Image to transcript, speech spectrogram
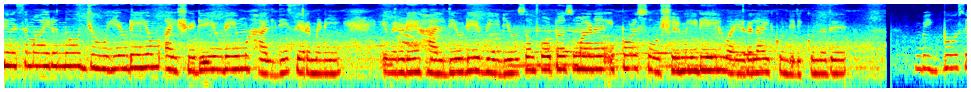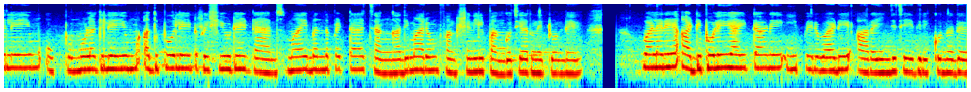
ദിവസമായിരുന്നു ജൂഹിയുടെയും ഐശ്വര്യയുടെയും ഹൽദി സെറമണി. ഇവരുടെ ഹൽദിയുടെ വീഡിയോസും ഫോട്ടോസുമാണ് ഇപ്പോൾ സോഷ്യൽ മീഡിയയിൽ വൈറലായിക്കൊണ്ടിരിക്കുന്നത്. ബിഗ് ബോസിലെയും ഉപ്പുമുളകിലെയും അതുപോലെ ഋഷിയുടെ ഡാൻസുമായി ബന്ധപ്പെട്ട ചങ്ങാതിമാരും ഫംഗ്ഷനിൽ പങ്കുചേർന്നിട്ടുണ്ട്. വളരെ അടിപൊളിയായിട്ടാണ് ഈ പരിപാടി അറേഞ്ച് ചെയ്തിരിക്കുന്നത്.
